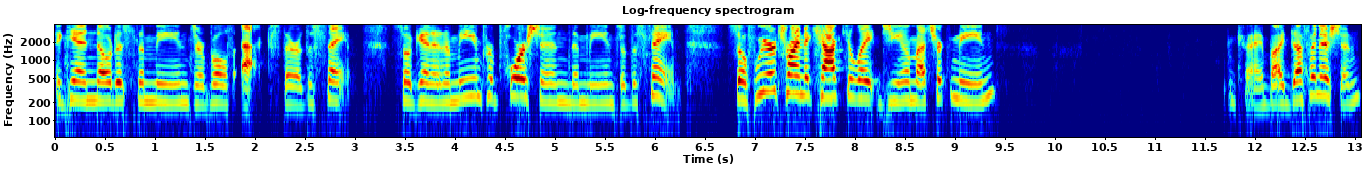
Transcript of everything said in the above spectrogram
again, notice the means are both x. They're the same. So again, in a mean proportion, the means are the same. So if we are trying to calculate geometric mean, okay, by definition,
